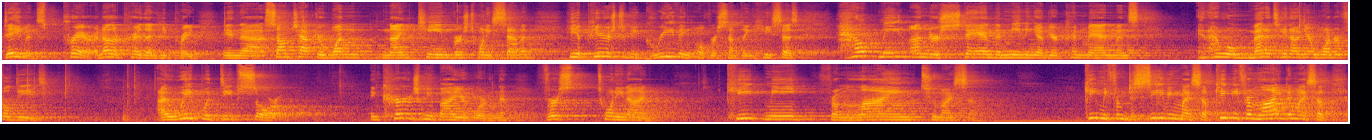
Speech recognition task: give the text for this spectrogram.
David's prayer, another prayer that he prayed in uh, Psalm chapter 119, verse 27, he appears to be grieving over something. He says, Help me understand the meaning of your commandments and I will meditate on your wonderful deeds. I weep with deep sorrow. Encourage me by your word. And then verse 29 Keep me from lying to myself. Keep me from deceiving myself. Keep me from lying to myself.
